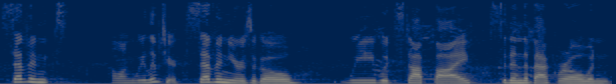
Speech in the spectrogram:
seven. How long have we lived here? Seven years ago. We would stop by, sit in the back row, and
